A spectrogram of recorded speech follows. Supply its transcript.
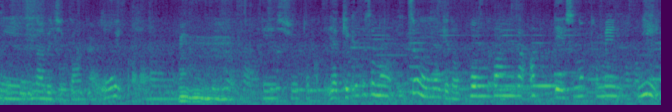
になる時間が多いから、うんうんうん練習とかいや結局そのいつも思うけど本番があってそのために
